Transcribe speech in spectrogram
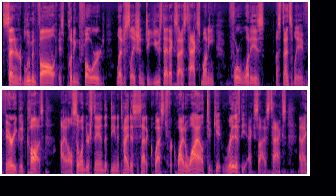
Senator Blumenthal is putting forward legislation to use that excise tax money for what is ostensibly a very good cause. I also understand that Dina Titus has had a quest for quite a while to get rid of the excise tax. And I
